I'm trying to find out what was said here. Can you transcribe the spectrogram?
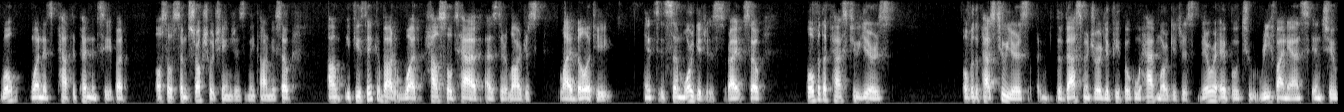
well, one is path dependency, but also some structural changes in the economy. So um, if you think about what households have as their largest liability, it's it's some mortgages, right? So over the past few years, over the past two years, the vast majority of people who have mortgages, they were able to refinance into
